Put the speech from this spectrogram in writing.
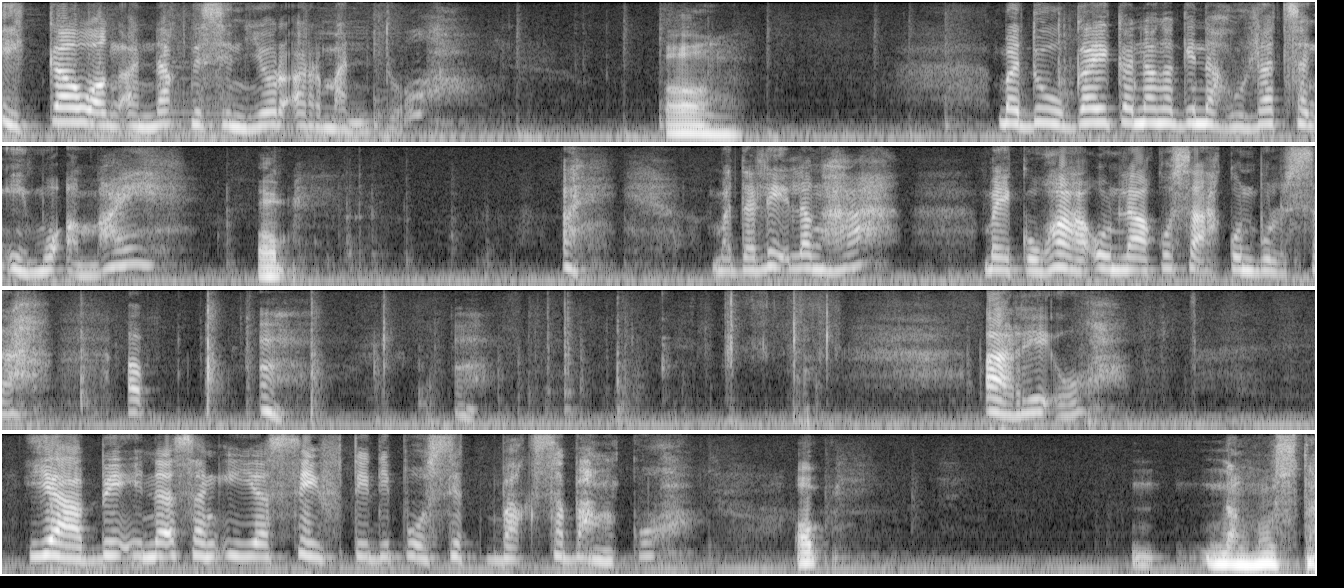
Ikaw ang anak ni Senyor Armando? Oh, Madugay ka na nga ginahulat sang imo amay. oh, Madali lang ha. May kuhaon la ako sa akon bulsa. Ah, mm, mm. Ari oh. Yabi ina sang iya safety deposit box sa bangko. oh. Nangusta?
